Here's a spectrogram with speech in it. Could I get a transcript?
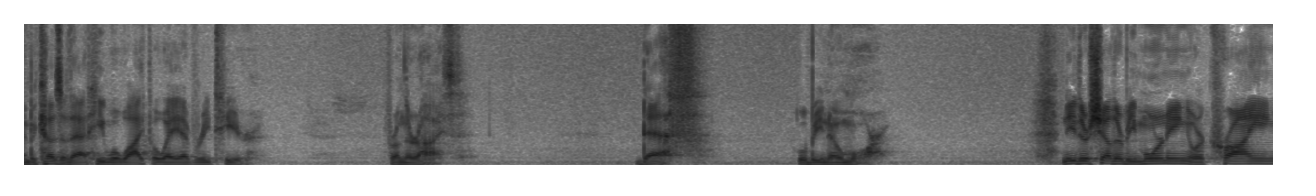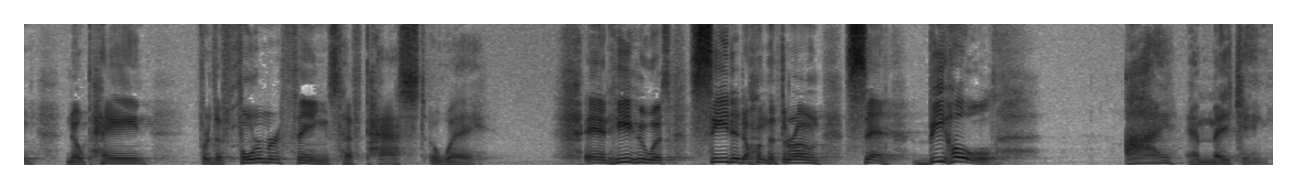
And because of that, He will wipe away every tear from their eyes. Death will be no more. Neither shall there be mourning or crying, no pain, for the former things have passed away. And he who was seated on the throne said, Behold, I am making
